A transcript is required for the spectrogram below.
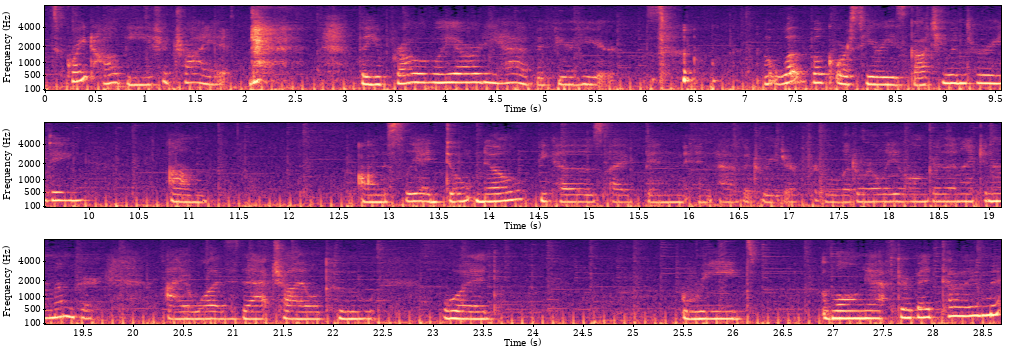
it's a great hobby you should try it. That you probably already have if you're here so, what book or series got you into reading? Um honestly I don't know because I've been an avid reader for literally longer than I can remember I was that child who would read long after bedtime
